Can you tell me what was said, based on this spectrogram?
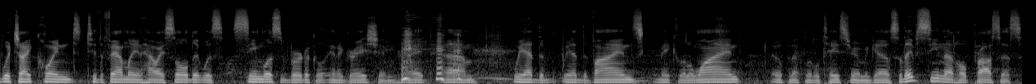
which I coined to the family and how I sold it was seamless vertical integration. Right. um, we had the we had the vines, make a little wine, open up a little tasting room, and go. So they've seen that whole process.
